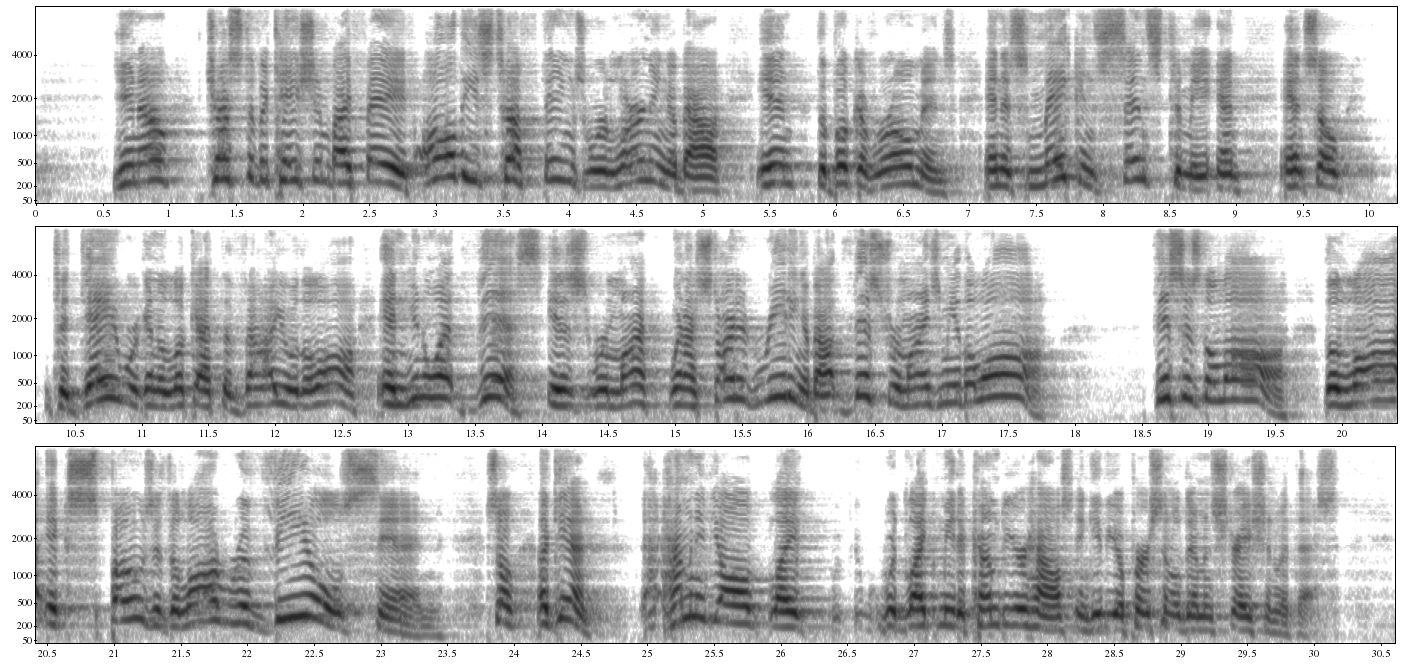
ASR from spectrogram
You know, justification by faith, all these tough things we're learning about in the book of Romans. And it's making sense to me. And, and so today we're going to look at the value of the law. And you know what? This is remind when I started reading about this reminds me of the law. This is the law. The law exposes, the law reveals sin. So again, how many of y'all like would like me to come to your house and give you a personal demonstration with this?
